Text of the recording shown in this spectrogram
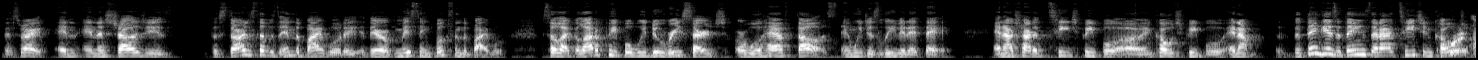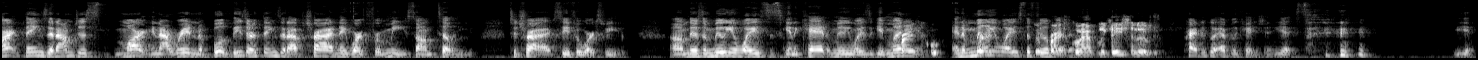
That's right. And and astrology is the stars and stuff is in the Bible. They there are missing books in the Bible. So like a lot of people, we do research or we'll have thoughts and we just leave it at that. And I try to teach people uh, and coach people. And I, the thing is, the things that I teach and coach right. aren't things that I'm just smart and I read in a book. These are things that I've tried and they work for me. So I'm telling you to try it, see if it works for you. Um, there's a million ways to skin a cat, a million ways to get money, practical, and a million ways to feel practical better. Practical application of it. Practical application, yes, yes.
